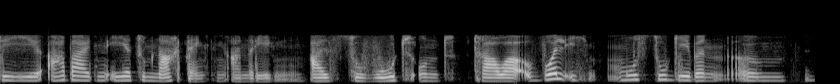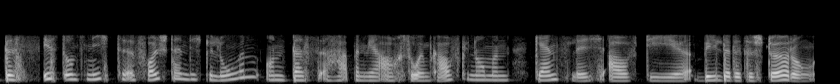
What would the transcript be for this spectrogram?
die Arbeiten eher zum Nachdenken anregen als zu Wut und Trauer. Obwohl ich muss zugeben, ähm, das ist uns nicht äh, vollständig gelungen und das haben wir auch so im Kauf genommen, gänzlich auf die Bilder der Zerstörung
